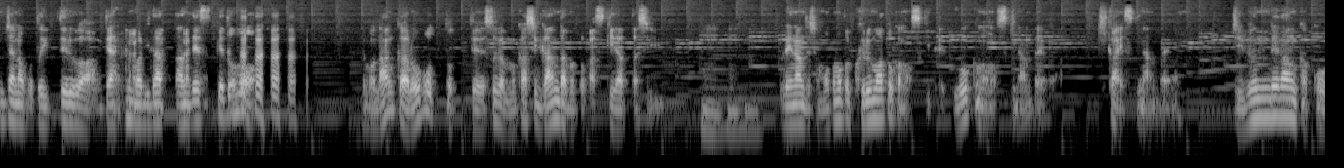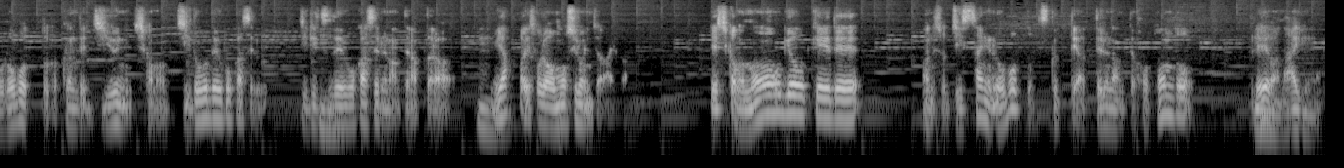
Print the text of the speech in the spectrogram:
無茶なこと言ってるわ、みたいなノリだったんですけども、でもなんかロボットって、そういえば昔ガンダムとか好きだったし、うんうんそれなんでしょう、もともと車とかも好きで、動くもの好きなんだよ。機械好きなんだよ。自分でなんかこう、ロボットが組んで自由に、しかも自動で動かせる、自立で動かせるなんてなったら、うん。やっぱりそれは面白いんじゃないか。で、しかも農業系で、なんでしょう、実際にロボット作ってやってるなんてほとんど例はないよね。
